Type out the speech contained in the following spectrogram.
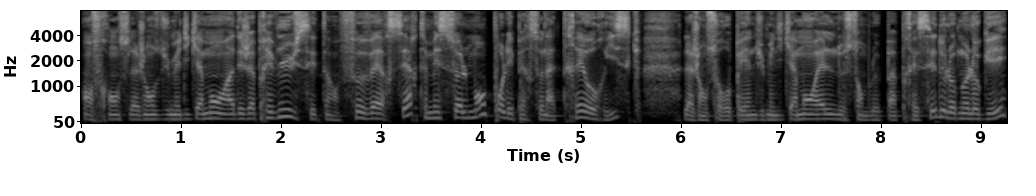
En France, l'agence du médicament a déjà prévenu, c'est un feu vert certes, mais seulement pour les personnes à très haut risque. L'agence européenne du médicament, elle, ne semble pas pressée de l'homologuer.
